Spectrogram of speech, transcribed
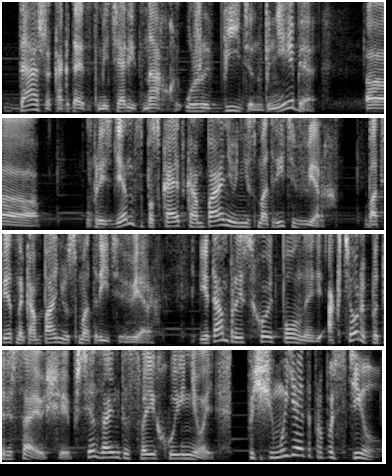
Даже когда этот метеорит нахуй уже виден в небе, э, президент запускает кампанию «Не смотрите вверх». В ответ на кампанию «Смотрите вверх». И там происходит полное... Актеры потрясающие, все заняты своей хуйней. Почему я это пропустил?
